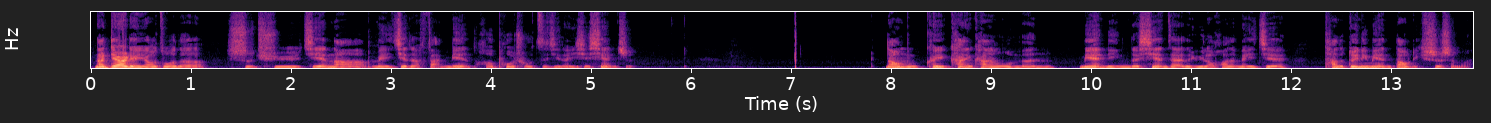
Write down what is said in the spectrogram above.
那第二点要做的是去接纳媒介的反面和破除自己的一些限制。那我们可以看一看我们面临的现在的娱乐化的媒介，它的对立面到底是什么？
